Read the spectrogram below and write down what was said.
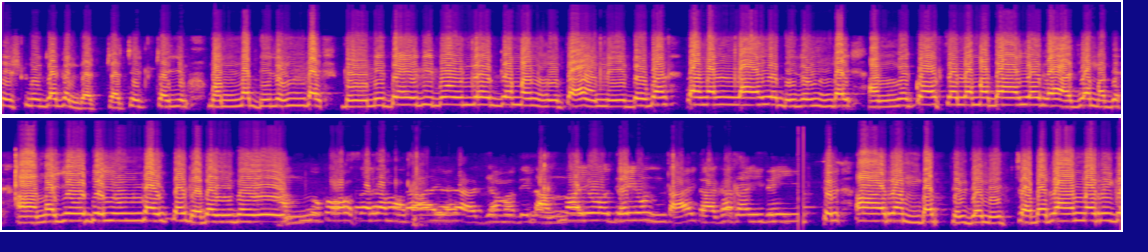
വിഷ്ണു ജഗൻ രക്ഷ ശിക്ഷയും ഒന്നതിലുണ്ട്. ഭൂമി ദേവി ഭൂലോകമെന്ന് താണിടുവാൻ തണലായതിലുണ്ടായി അങ്ങ് കോസലമതായ രാജമത് അനയോധ്യയുണ്ടായി തകതൈതേ അന്നു കോസലമതായ രാജ്യമതിൽ അന്നയോധ്യയുണ്ടായി തകതൈതൈ ആരംഭത്തിൽ ജനിച്ചവരാണറിക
